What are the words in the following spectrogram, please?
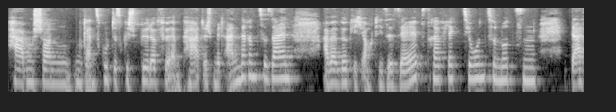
haben schon ein ganz gutes Gespür dafür, empathisch mit anderen zu sein, aber wirklich auch diese Selbstreflexion zu nutzen, das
